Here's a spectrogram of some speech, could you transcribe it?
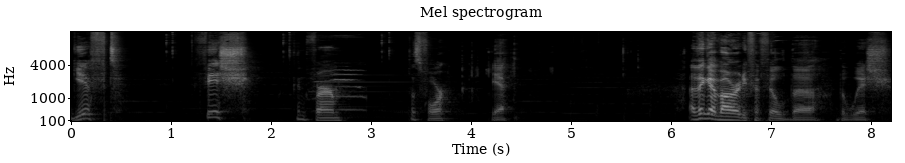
Gift. Fish. Confirm. Plus four. Yeah. I think I've already fulfilled the, the wish.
